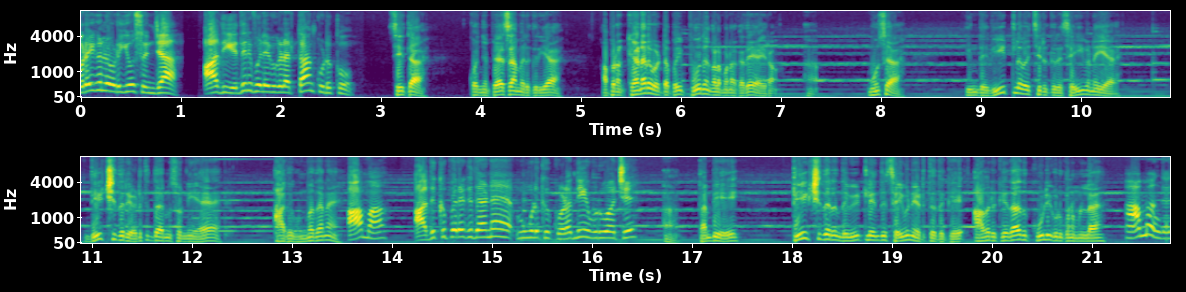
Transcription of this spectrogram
குறைகளோடையோ செஞ்சா அது எதிர் விளைவுகளைத்தான் கொடுக்கும். சீதா கொஞ்சம் பேசாம இருக்கிறியா? அப்புறம் கிணறு வெட்ட போய் பூதங்கிழமன கதையாயிரும். மூசா இந்த வீட்டில் வச்சிருக்கிற செய்வினைய தீட்சிதர் எடுத்துட்டாருன்னு சொன்னியே அது உண்மைதானே? ஆமா. அதுக்கு பிறகுதானே உங்களுக்கு குழந்தைய உருவாச்சு? தம்பி தீட்சிதர் இந்த வீட்டிலேருந்து செய்வினை எடுத்ததுக்கு அவருக்கு ஏதாவது கூலி கொடுக்கணும்ல? ஆமாங்க.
